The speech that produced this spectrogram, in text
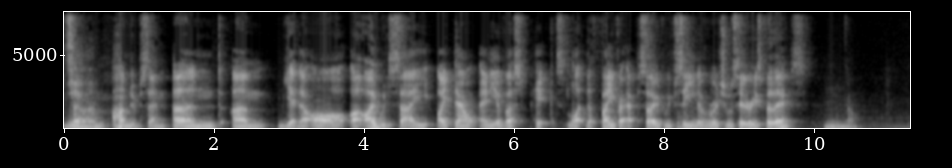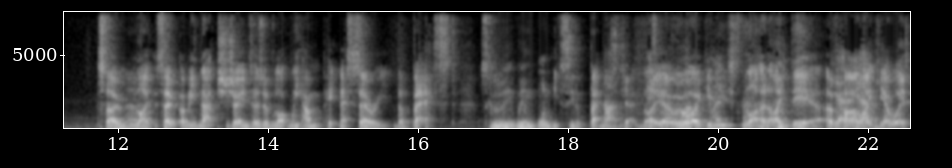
So Yeah. um, hundred percent. And um, yeah, there are. I, I would say I doubt any of us picked like the favorite episode we've seen of original series for this. No. So like, so I mean that should show in terms of like we haven't picked necessarily the best. So we, we want you to see the best, No, Jen. Like, yeah, we want to give you like an idea of Yeah, of yeah. like you know what,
